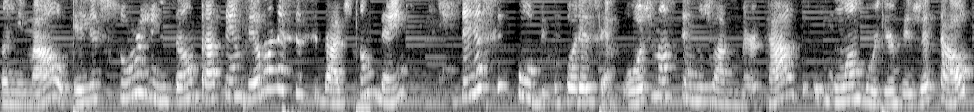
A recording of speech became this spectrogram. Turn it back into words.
animal, eles surgem então para atender uma necessidade também desse público. Por exemplo, hoje nós temos já no mercado um hambúrguer vegetal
